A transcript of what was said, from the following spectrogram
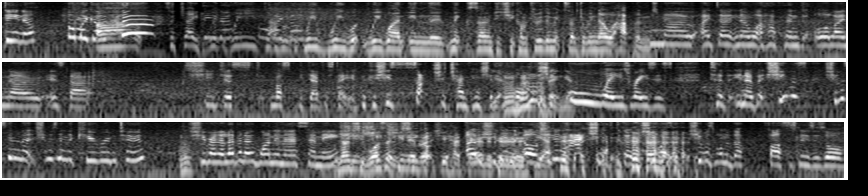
Dina. Oh my God. Oh, so Jade, we, Dina, we, oh my we, we, we weren't in the mix zone. Did she come through the mix zone? Do we know what happened? No, I don't know what happened. All I know is that she just must be devastated because she's such a championship Yeah. performer. Mhm. She yeah. always raises to the, you know. But she was she was in the she was in the Q room too. She ran 11:01 in her semi. Mm. No, she wasn't. She, She never got- actually had to Oh, go she to the didn't. Oh, Yeah. she didn't actually have to go. She was she was one of the fastest losers, or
